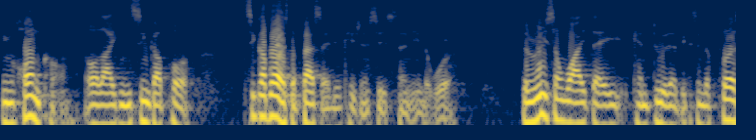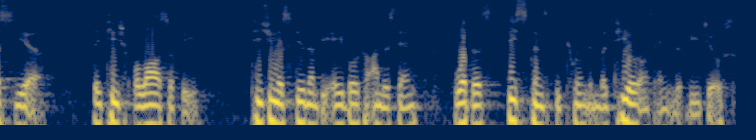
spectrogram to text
in Hong Kong, or like in Singapore, Singapore is the best education system in the world. The reason why they can do that, because in the first year, they teach philosophy, teaching the student be able to understand what the distance between the materials and the individuals.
